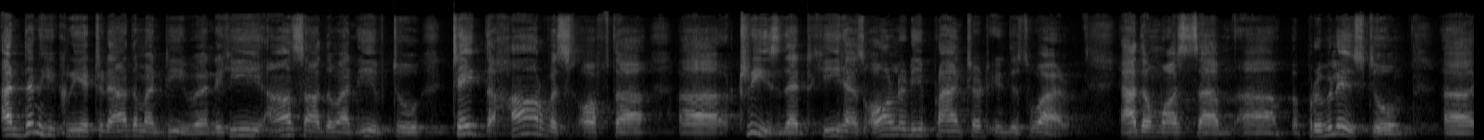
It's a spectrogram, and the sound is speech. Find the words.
And then he created adam and eve and he asked adam and eve to take the harvest of the uh, trees that he has already planted in this world. Adam was um, uh, privileged to uh,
